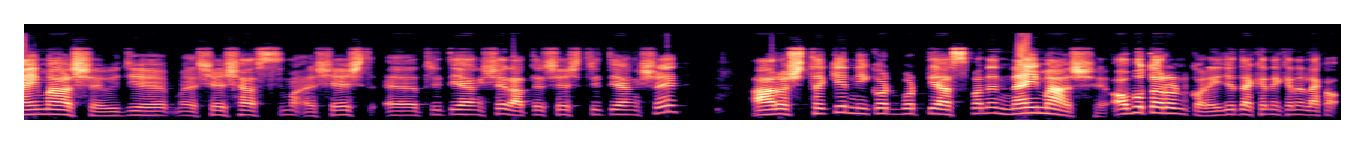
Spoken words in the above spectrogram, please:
নাইমা আসে। ওই যে শেষ আসমা শেষ তৃতীয়াংশে, রাতের শেষ তৃতীয়াংশে আরশ থেকে নিকটবর্তী আসমানে নাইমা আসে। অবতরণ করে। এই যে দেখেন এখানে লেখা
